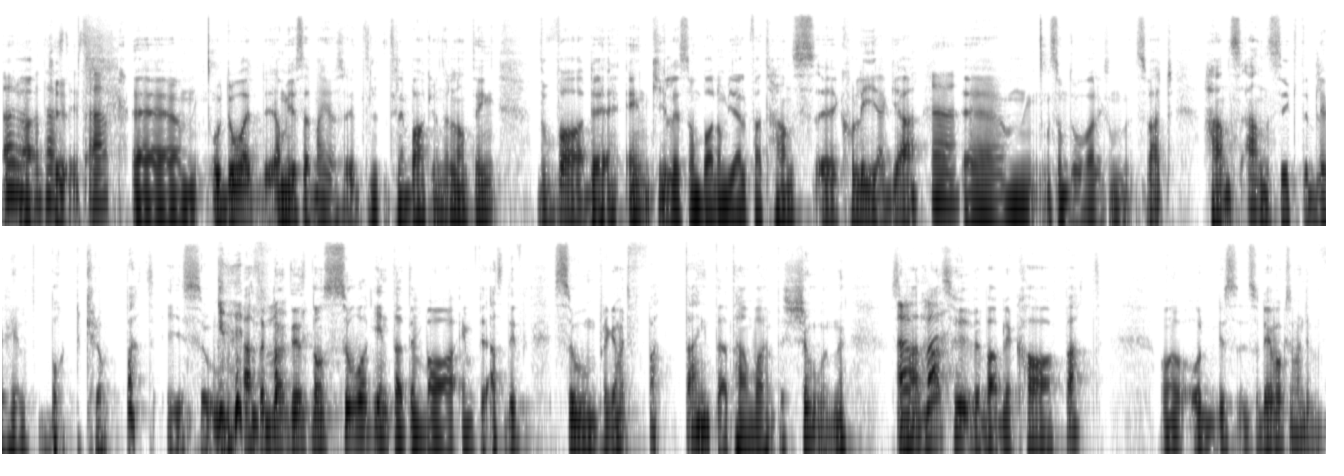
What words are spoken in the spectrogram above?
Ja, det var Ja, fantastiskt. kul. Ja. Ehm, och då, just att man gör sig till, till en bakgrund eller någonting. Då var det en kille som bad om hjälp för att hans eh, kollega, ehm, som då var liksom svart, hans ansikte blev helt bortkroppat i Zoom. Alltså de, de, de såg inte att det var en alltså det, Zoom-programmet fattade inte att han var en person. Så Ja, han, hans huvud bara blev kapat. Och, och det, så det var också en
